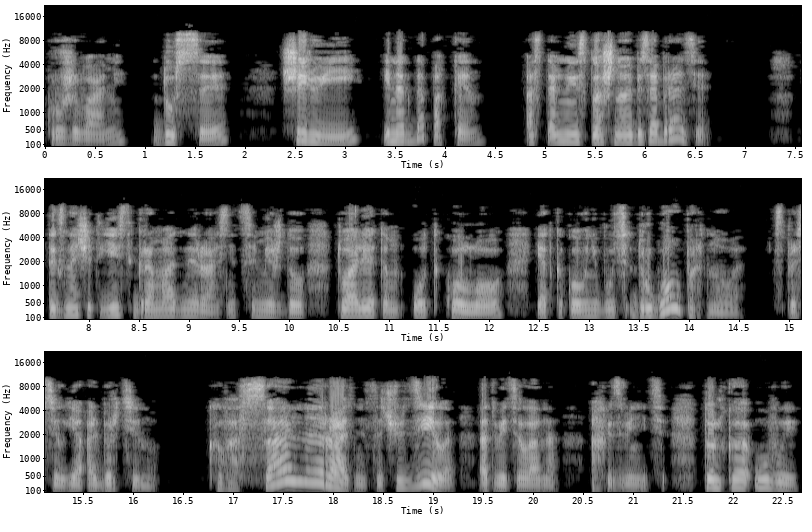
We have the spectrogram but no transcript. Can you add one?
кружевами, Дуссе, Ширюи, иногда Пакен. Остальные сплошное безобразие. Так значит, есть громадная разница между туалетом от Коло и от какого-нибудь другого портного? — спросил я Альбертину. — Колоссальная разница, чудила, — ответила она. — Ах, извините, только, увы,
